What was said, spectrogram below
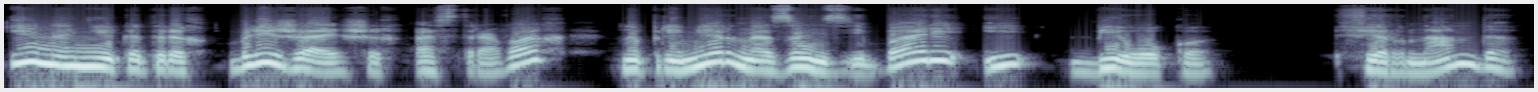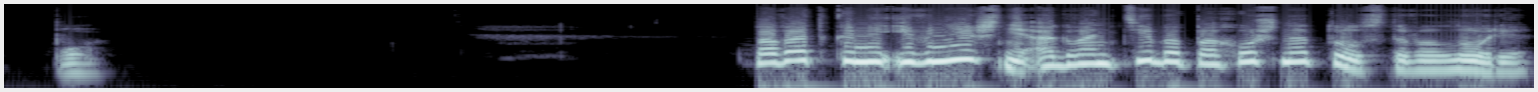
и на некоторых ближайших островах например, на Занзибаре и Биоко. Фернандо По. Повадками и внешне Агвантиба похож на толстого Лори,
